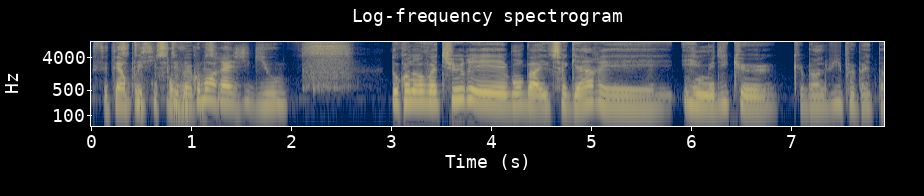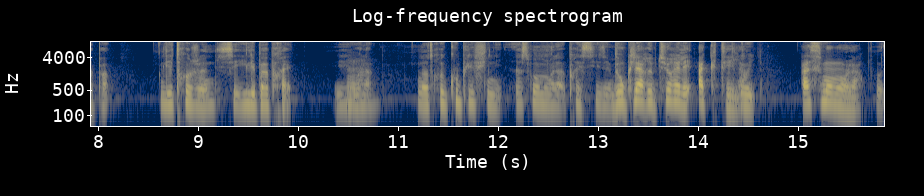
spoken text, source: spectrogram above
c'était impossible pour vous. Comment a réagi Guillaume? Donc on est en voiture et bon bah il se gare et, et il me dit que, que ben lui il peut pas être papa. Il est trop jeune, il est pas prêt. Et Mhm. voilà, notre couple est fini à ce moment-là précisément. Donc la rupture, elle est actée là, Oui. À ce moment-là. Oui.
